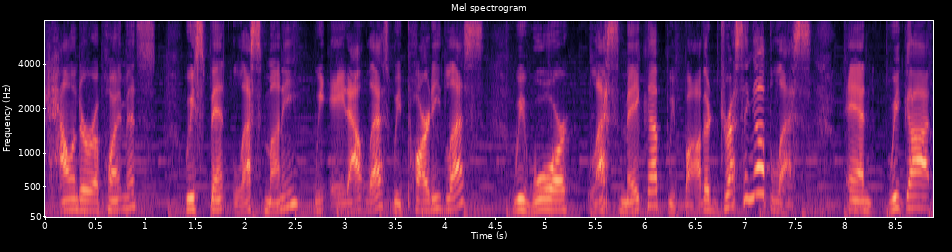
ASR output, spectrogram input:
calendar appointments. We spent less money, we ate out less, we partied less, we wore less makeup, we bothered dressing up less, and we got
